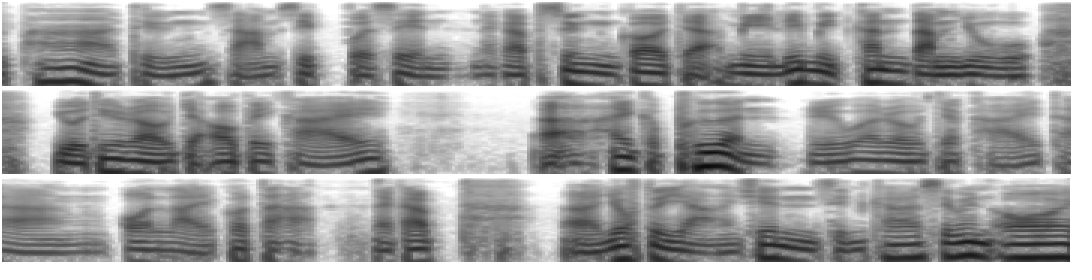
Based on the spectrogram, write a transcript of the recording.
25ถึง30%นะครับซึ่งก็จะมีลิมิตขั้นต่ำอยู่ อยู่ที่เราจะเอาไปขายให้กับเพื่อน หรือว่าเราจะขายทางออนไลน์ก็ตามนะครับยกตัวอย่างเช่นสินค้า7 Oil นออย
